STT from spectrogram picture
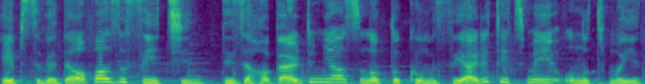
Hepsi ve daha fazlası için dizihaberdunyası.com'u ziyaret etmeyi unutmayın.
